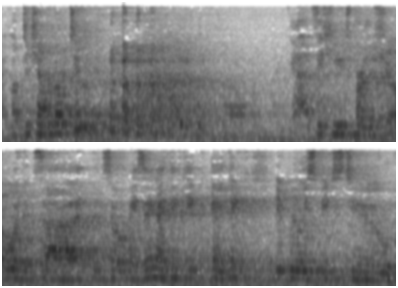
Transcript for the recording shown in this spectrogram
I'd love to chat about it too. it's a huge part of the show, and it's uh, been so amazing. I think it, I think it really speaks to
